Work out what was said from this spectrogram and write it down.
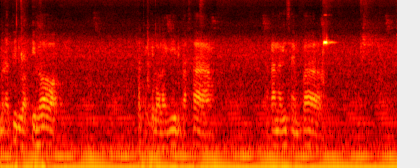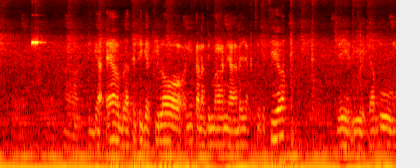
berarti 2 kilo. Satu kilo lagi dipasang. Tekan lagi sampel nah, 3L berarti 3 kilo. Ini karena timbangan yang ada yang kecil-kecil jadi digabung.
